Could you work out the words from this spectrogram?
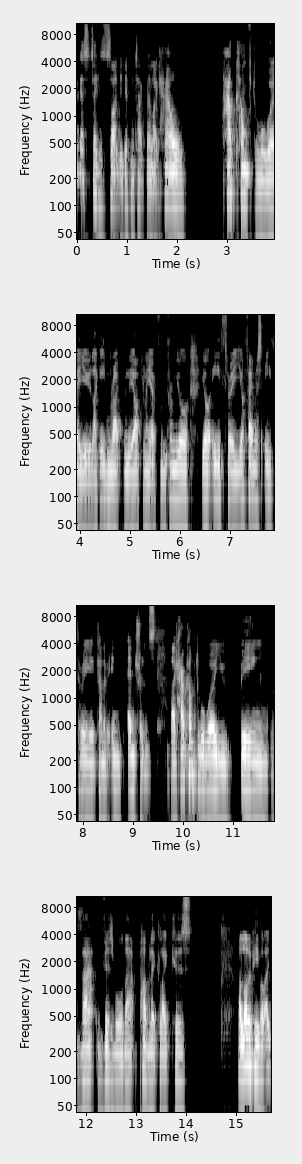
I guess to take a slightly different tack then, like how how comfortable were you like even right from the off you know from from your your e3 your famous e3 kind of in, entrance like how comfortable were you being that visible that public like because a lot of people like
